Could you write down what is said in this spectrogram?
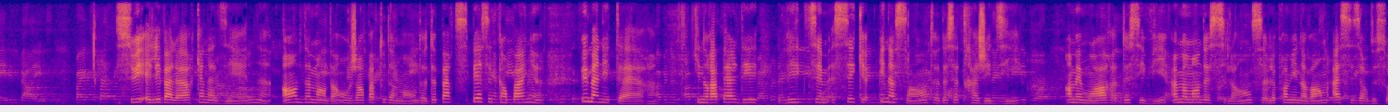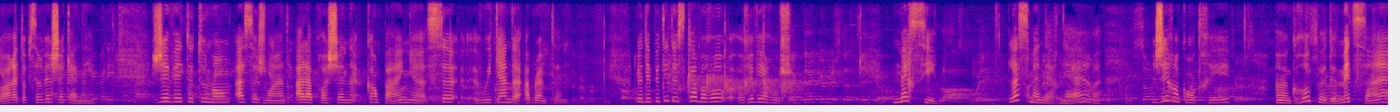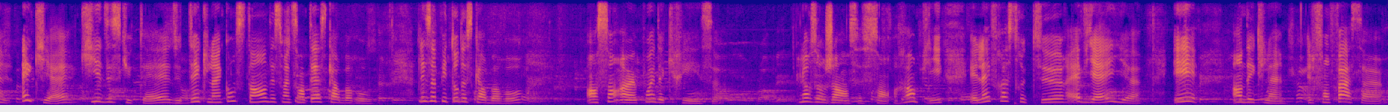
suit les valeurs canadiennes en demandant aux gens partout dans le monde de participer à cette campagne humanitaire qui nous rappelle des victimes sikhs innocentes de cette tragédie en mémoire de ces vies. Un moment de silence le 1er novembre à 6 heures du soir est observé chaque année. J'invite tout le monde à se joindre à la prochaine campagne ce week-end à Brampton. Le député de Scarborough-Rivière-Rouge. Merci. La semaine dernière, j'ai rencontré un groupe de médecins inquiets qui discutaient du déclin constant des soins de santé à Scarborough. Les hôpitaux de Scarborough en sont à un point de crise. Leurs urgences sont remplies et l'infrastructure est vieille et en déclin. Ils font face à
